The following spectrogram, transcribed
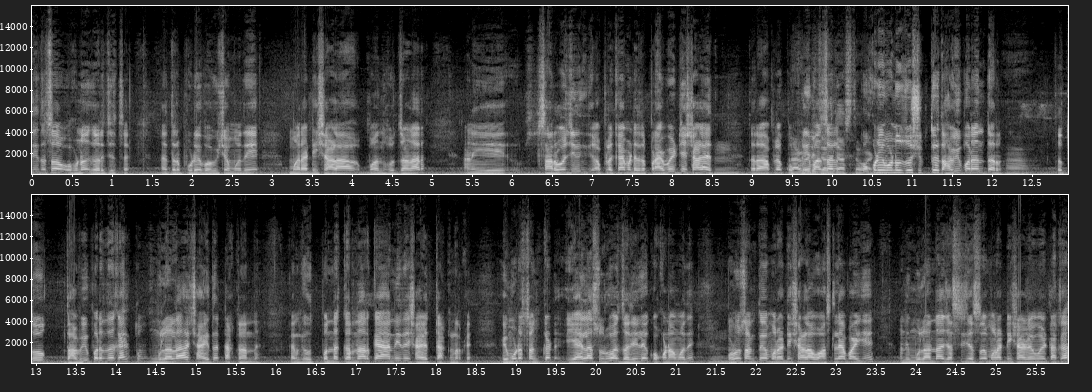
ते तसं होणं गरजेचं आहे नाहीतर पुढे भविष्यामध्ये मराठी शाळा बंद होत जाणार आणि सार्वजनिक आपलं काय म्हणतात प्रायव्हेट ज्या शाळा आहेत. तर आपल्या कोकणी माणसाला कोकणी. माणूस जो शिकतोय दहावी पर्यंत हा. तर तो दहावी पर्यंत काय तो मुलाला शाळेतच टाकणार नाही. कारण की उत्पन्न करणार काय आणि ते शाळेत टाकणार काय. हे मोठं संकट यायला सुरुवात झालेली आहे कोकणामध्ये. म्हणून सांगतोय मराठी शाळा वाचल्या पाहिजे आणि मुलांना जास्तीत जास्त मराठी शाळेमध्ये टाका.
